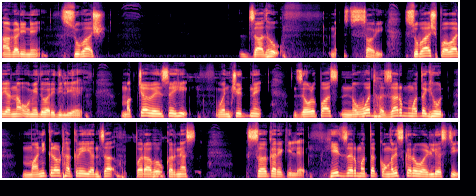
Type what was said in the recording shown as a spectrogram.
आघाडीने सुभाष जाधव सॉरी सुभाष पवार यांना उमेदवारी दिली आहे. मागच्या वेळेसही वंचितने जवळपास नव्वद हजार मतं घेऊन माणिकराव ठाकरे यांचा पराभव करण्यास सहकार्य केले आहे. हे जर मतं काँग्रेसकडे वळली असती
